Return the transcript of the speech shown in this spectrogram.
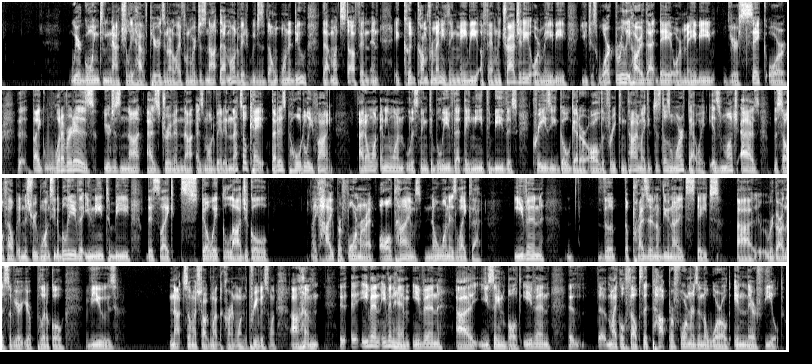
we're going to naturally have periods in our life when we're just not that motivated. We just don't want to do that much stuff. And and it could come from anything. Maybe a family tragedy, or maybe you just worked really hard that day, or maybe you're sick, or like whatever it is, you're just not as driven, not as motivated. And that's okay. That is totally fine. I don't want anyone listening to believe that they need to be this crazy go getter all the freaking time. Like, it just doesn't work that way. As much as the self help industry wants you to believe that you need to be this, like, stoic, logical, like, high performer at all times, no one is like that. Even the the president of the United States, uh, regardless of your your political views, not so much talking about the current one, the previous one. Um, even even him, even uh, Usain Bolt, even uh, Michael Phelps, the top performers in the world in their field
